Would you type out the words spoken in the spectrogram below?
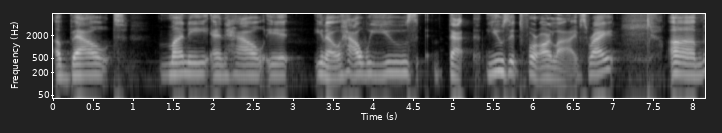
about money and how it, you know, how we use that, use it for our lives, right? Um,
